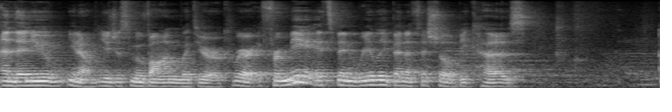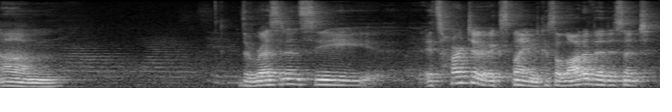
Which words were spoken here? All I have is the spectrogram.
and then you you know you just move on with your career. For me, it's been really beneficial because um, the residency. It's hard to explain because a lot of it isn't.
